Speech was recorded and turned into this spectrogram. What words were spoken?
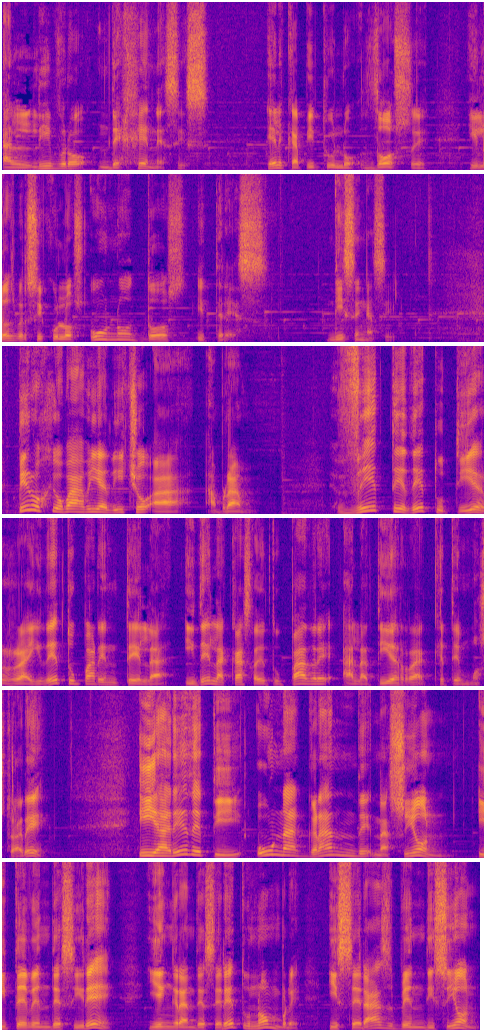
al libro de Génesis, el capítulo 12 y los versículos 1, 2 y 3. Dicen así. Pero Jehová había dicho a Abraham, vete de tu tierra y de tu parentela y de la casa de tu padre a la tierra que te mostraré. Y haré de ti una grande nación y te bendeciré y engrandeceré tu nombre y serás bendición.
